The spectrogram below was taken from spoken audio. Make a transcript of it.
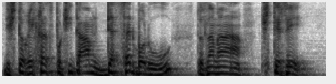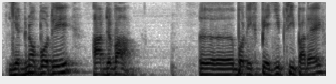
když to rychle spočítám, 10 bodů, to znamená čtyři jednobody a dva uh, body v pěti případech,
